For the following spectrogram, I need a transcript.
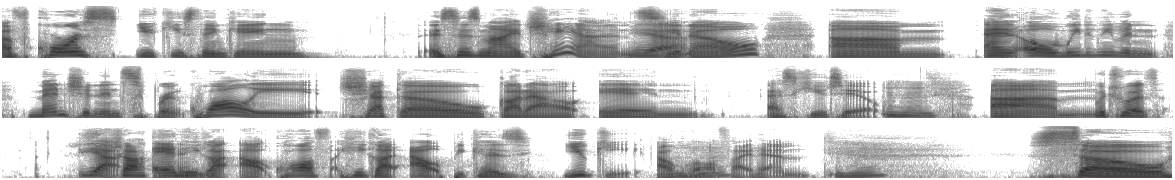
of course, Yuki's thinking, "This is my chance," Yeah. you know. Um, and oh, we didn't even mention in sprint quali, Checo got out in SQ two. Um, Which was yeah, shocking. and he got out qualified. He got out because Yuki out qualified him. Mhm. So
